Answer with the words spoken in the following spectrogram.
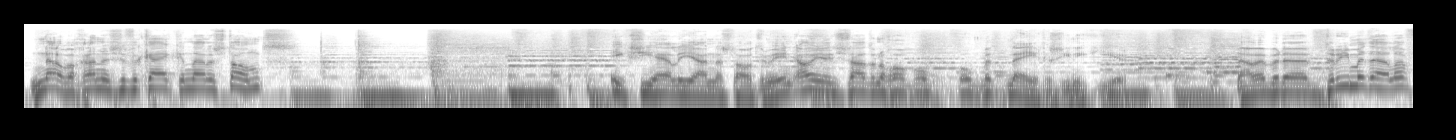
Nou, we gaan eens even kijken naar de stand. Ik zie Helia en daar sloot hem in. Oh ja, die staat er nog op, op, met 9, zie ik hier. Nou, we hebben er 3 met 11.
